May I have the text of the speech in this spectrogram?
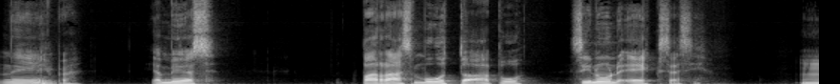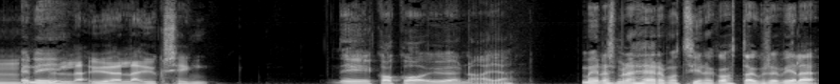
niin. Niinpä. Ja myös paras muuttoapu, sinun eksäsi. Mm, niin. Kyllä, yöllä yksin. Niin, koko yön ajan. Meinas mennä hermot siinä kohtaa, kun se vielä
